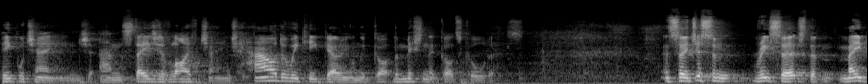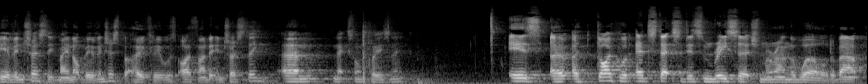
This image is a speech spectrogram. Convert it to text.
people change and stages of life change? How do we keep going on the, God, the mission that God's called us? And so, just some research that may be of interest, it may not be of interest, but hopefully it was, I found it interesting. Um, next one, please, Nick. Is a, a guy called Ed Stetzer did some research from around the world about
